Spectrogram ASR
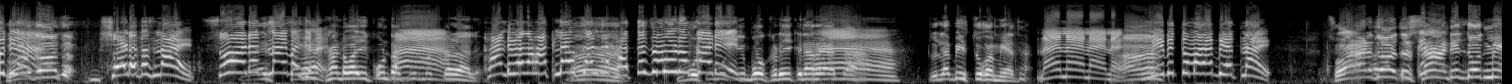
सोडतच नाही. सोडत नाही म्हणजे नाही. खांडवा इकून टाकतील मग. कळालं. खांडव्याला हात लावताल तर हा. हातच मोडून मोठी काढेल मोठी बोकडे इकणार आहे आता. हा. तुला भिजतो का मी आता? नाही नाही नाही नाही. मी बी तुम्हाला भेट नाही. सोड दूध सांडील दूध मी.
